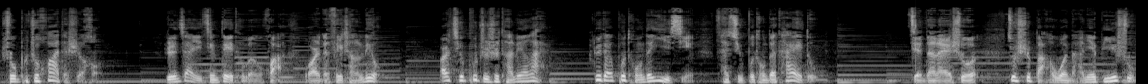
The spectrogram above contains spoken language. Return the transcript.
说不出话的时候，人家已经 date 文化玩得非常溜，而且不只是谈恋爱，对待不同的异性采取不同的态度。简单来说，就是把握拿捏逼数。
